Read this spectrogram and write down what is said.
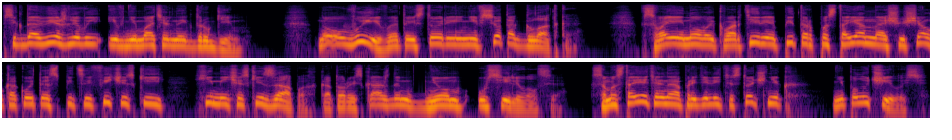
всегда вежливый и внимательный к другим. Но, увы, в этой истории не все так гладко. В своей новой квартире Питер постоянно ощущал какой-то специфический химический запах, который с каждым днем усиливался. Самостоятельно определить источник не получилось,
